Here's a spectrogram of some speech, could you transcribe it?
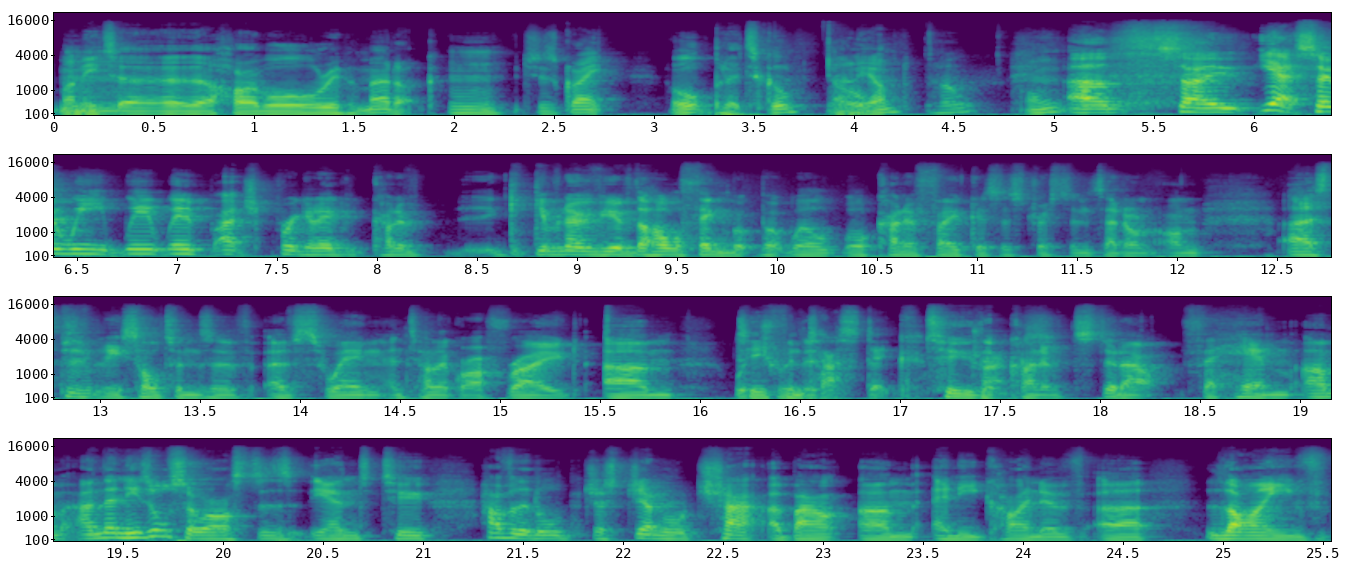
money Mm. to the horrible Rupert Murdoch, Mm. which is great. Oh, political early Oh, on. oh. Oh. Um, so yeah, so we we we're actually probably going to kind of give an overview of the whole thing, but but we'll we'll kind of focus, as Tristan said, on on uh, specifically Sultans of, of Swing and Telegraph Road, um, Two which were the fantastic two that kind of stood out for him. Um, and then he's also asked us at the end to have a little just general chat about um any kind of uh live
